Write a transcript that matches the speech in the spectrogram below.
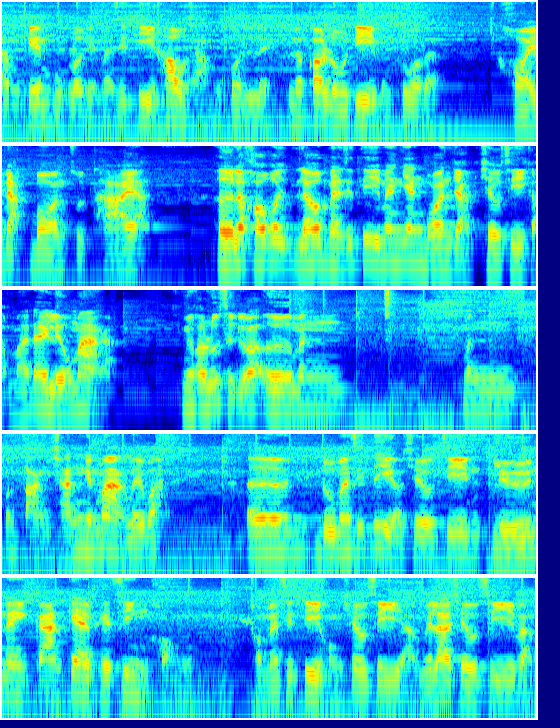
ทำเกมบุกเราเห็นแมนซิตี้เข้า 3 คนเลย แล้วก็โรดี้เป็นตัวแบบ คอยดักบอลสุดท้ายอะเออแล้วเขาก็แล้วแมนซิตี้แม่งแย่งบอลจากเชลซีกลับมาได้เร็วมากอะ มีความรู้สึกเลยว่าเออมันมันมันต่างชั้นกันมากเลยวะเออดูแมนซิตี้กับเชลซีหรือในการแก้เพสซิ่งของของแมนซิตี้ของเชลซีอะเวลาเชลซีแบบ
